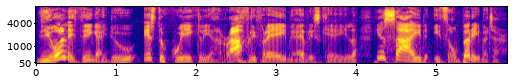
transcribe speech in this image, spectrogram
The only thing I do is to quickly and roughly frame every scale inside its own perimeter.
